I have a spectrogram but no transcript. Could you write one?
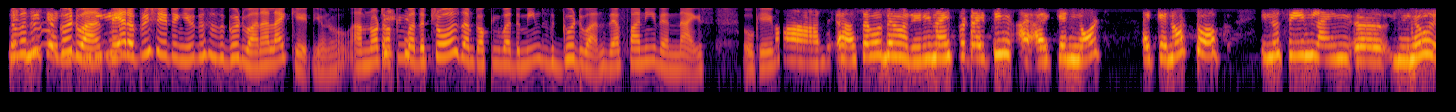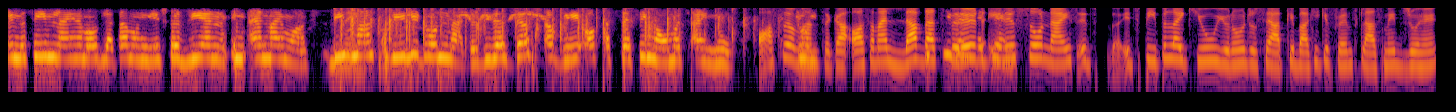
no, but this is a good one. They are appreciating you. This is a good one. I like it. You know, I'm not talking about the trolls. I'm talking about the memes, the good ones. They're funny. They're nice. Okay. Uh, uh, some of them are really nice, but I think I, I cannot, I cannot talk in the same line, uh, you know, in the same line about Lata Mangeshkar ji and and my marks. These marks really don't matter. These are just a way of assessing how much I know. Awesome, Hansika. Awesome. I love that spirit. It is so nice. It's it's people like you, you know, जिससे आपके बाकी के friends, classmates जो हैं,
